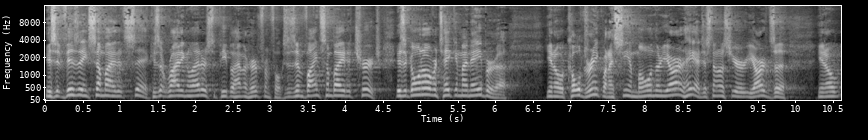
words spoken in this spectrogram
Is it visiting somebody that's sick? Is it writing letters to people I haven't heard from folks? Is it inviting somebody to church? Is it going over and taking my neighbor a, you know, a cold drink when I see them mowing their yard. Hey, I just noticed your yard's a, you know,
